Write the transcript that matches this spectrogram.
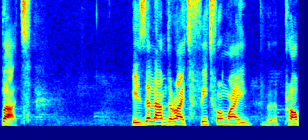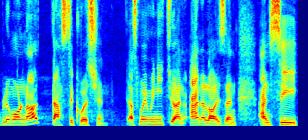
but is the Lambda right fit for my uh, problem or not? That's the question. That's when we need to analyze and, and see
